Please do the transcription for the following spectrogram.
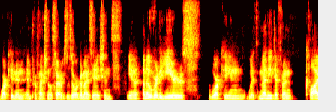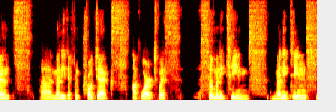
working in, in professional services organizations. You know, and over the years, working with many different clients, uh, many different projects, I've worked with so many teams. Many teams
